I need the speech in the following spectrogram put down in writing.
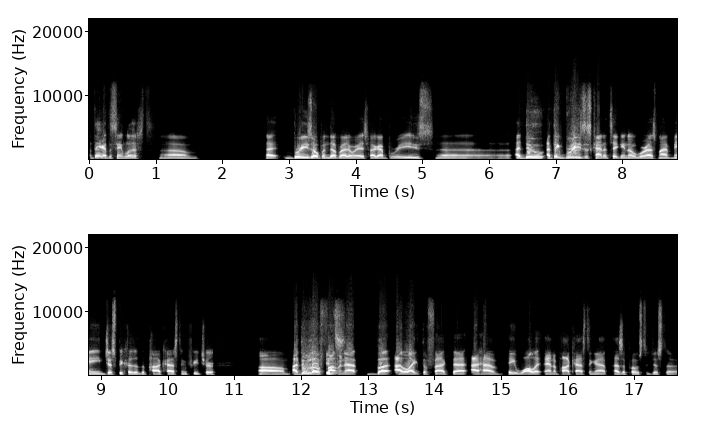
I think I got the same list. Um, uh, Breeze opened up right away, so I got Breeze. Uh, I do. I think Breeze is kind of taking over as my main just because of the podcasting feature. Um, I do love Fountain app, but I like the fact that I have a wallet and a podcasting app as opposed to just a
